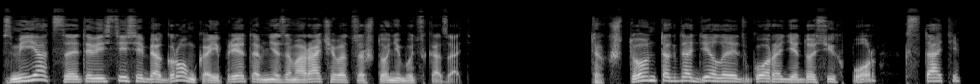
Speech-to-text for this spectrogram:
смеяться – это вести себя громко и при этом не заморачиваться что-нибудь сказать. Так что он тогда делает в городе до сих пор, кстати?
